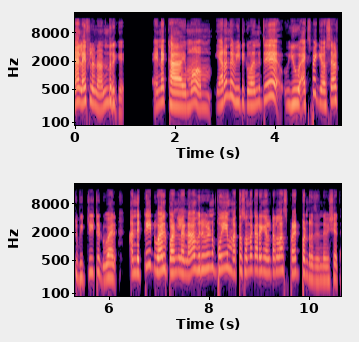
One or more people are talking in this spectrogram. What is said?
என் லைஃப்ல நடந்திருக்கு. என்ன க மொ இறந்த வீட்டுக்கு வந்துட்டு you expect yourself to be treated well. அந்த ட்ரீட் வெல் பண்ணலன்னா, விறுவிறுன்னு போய் மத்த சொந்தக்காரங்கள்ட்டலாம் ஸ்ப்ரெட் பண்றது இந்த விஷயத்த.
